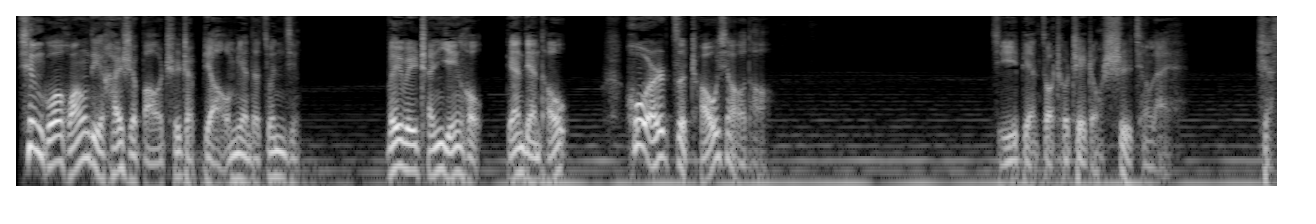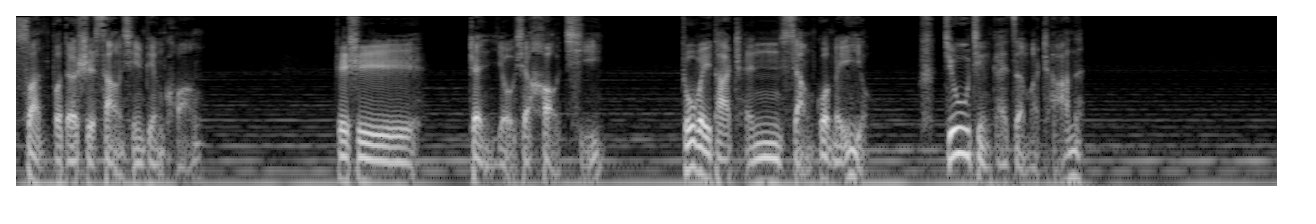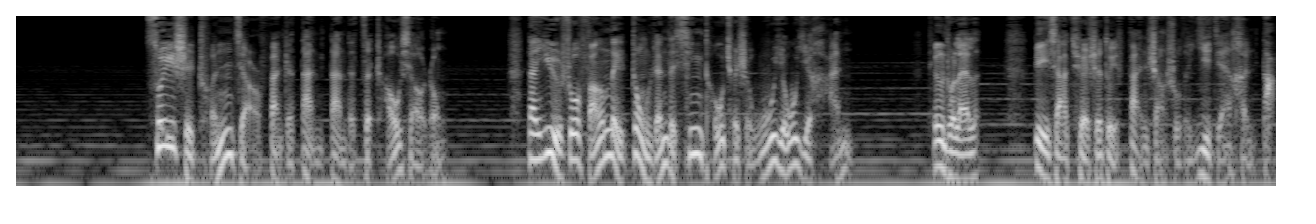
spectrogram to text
庆国皇帝还是保持着表面的尊敬，微微沉吟后点点头，忽而自嘲笑道：“即便做出这种事情来，也算不得是丧心病狂。只是，朕有些好奇，诸位大臣想过没有，究竟该怎么查呢？”虽是唇角泛着淡淡的自嘲笑容，但御书房内众人的心头却是无由一寒。听出来了，陛下确实对范尚书的意见很大，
